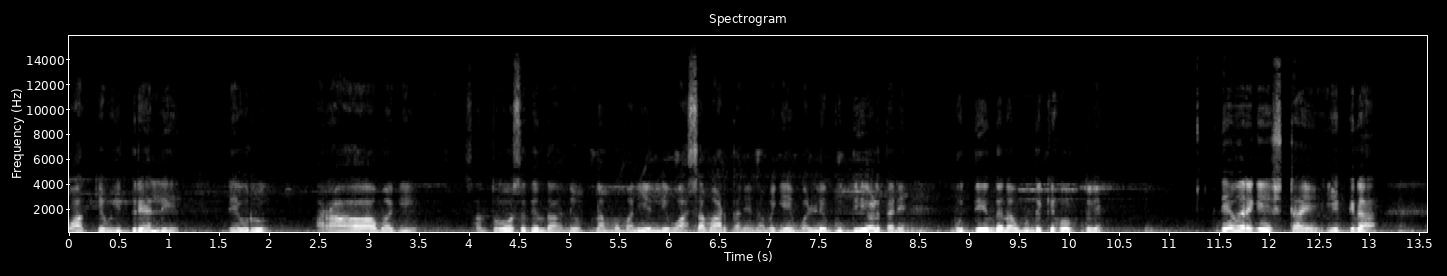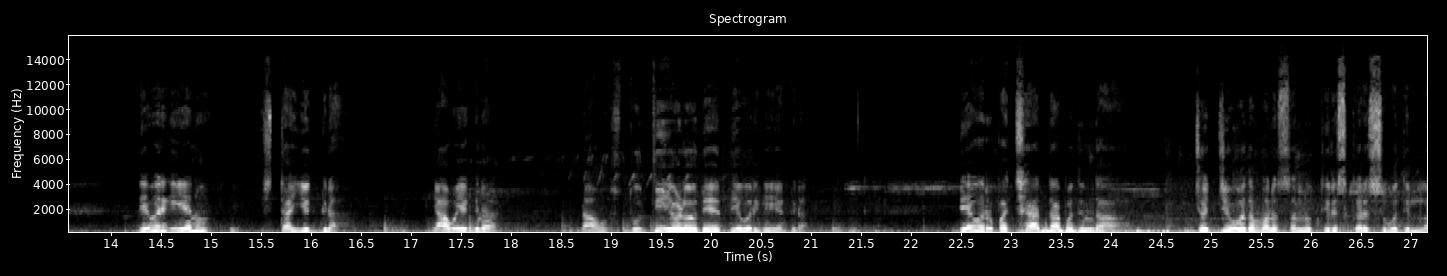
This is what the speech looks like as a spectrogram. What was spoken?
ವಾಕ್ಯವು ಇದ್ದರೆ ಅಲ್ಲಿ ದೇವರು ಆರಾಮಾಗಿ ಸಂತೋಷದಿಂದ ನಮ್ಮ ಮನೆಯಲ್ಲಿ ವಾಸ ಮಾಡ್ತಾನೆ, ನಮಗೆ ಒಳ್ಳೆ ಬುದ್ಧಿ ಹೇಳ್ತಾನೆ, ಬುದ್ಧಿಯಿಂದ ನಾವು ಮುಂದಕ್ಕೆ ಹೋಗ್ತೇವೆ. ದೇವರಿಗೆ ಇಷ್ಟ ಯಜ್ಞ. ದೇವರಿಗೆ ಏನು? ಇಷ್ಟ ಯಜ್ಞ. ಯಾವ ಯಜ್ಞ? ನಾವು ಸ್ತುತಿ ಹೇಳೋದೇ ದೇವರಿಗೆ ಯಜ್ಞ. ದೇವರು ಪಶ್ಚಾತ್ತಾಪದಿಂದ ಜಜ್ಜಿ ಮನಸ್ಸನ್ನು ತಿರಸ್ಕರಿಸುವುದಿಲ್ಲ.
